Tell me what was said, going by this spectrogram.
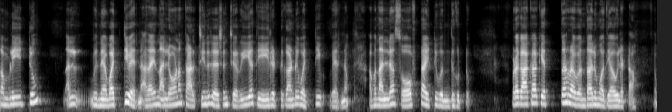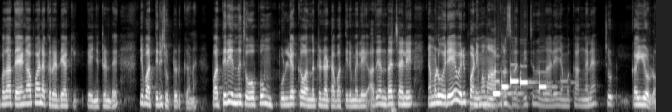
കംപ്ലീറ്റും നല്ല പിന്നെ വറ്റി വരണം. അതായത് നല്ലോണം തളച്ചതിന് ശേഷം ചെറിയ തീയിലിട്ടുകാണ്ട് വറ്റി വരണം. അപ്പോൾ നല്ല സോഫ്റ്റായിട്ട് വെന്ത് കിട്ടും. ഇവിടെ കാക്കാക്ക് എത്ര വെന്താലും മതിയാവില്ല കേട്ടോ അപ്പോൾ അതാ തേങ്ങാപ്പാലൊക്കെ റെഡിയാക്കി കഴിഞ്ഞിട്ടുണ്ട്. ഇനി പത്തിരി ചുട്ടെടുക്കുകയാണ് പത്തിരി ഇന്ന് ചോപ്പും പുള്ളിയൊക്കെ വന്നിട്ടുണ്ട് കേട്ടോ പത്തിരിമേൽ അത് എന്താ വെച്ചാൽ നമ്മൾ ഒരേ ഒരു പണിമ മാത്രം ശ്രദ്ധിച്ച് നിന്നാലേ നമുക്ക് അങ്ങനെ ചു കഴിയുള്ളൂ.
